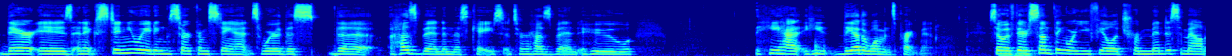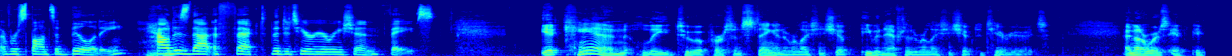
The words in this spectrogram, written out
there is an extenuating circumstance where this the husband in this case, it's her husband who he had he the other woman's pregnant. So if mm-hmm. there's something where you feel a tremendous amount of responsibility, how mm-hmm. does that affect the deterioration phase? it can lead to a person staying in a relationship even after the relationship deteriorates. In other words, if, if,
